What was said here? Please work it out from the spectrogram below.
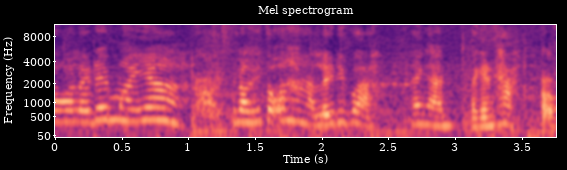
รอเลยได้ไหมอะ ได้ ไปรอที่โต๊ะอาหารเลยดีกว่าถ้างั้นไปกันค่ะ ครับ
